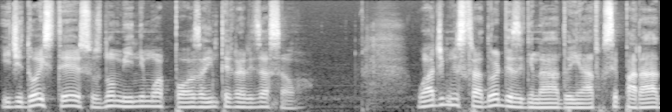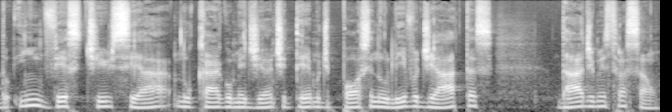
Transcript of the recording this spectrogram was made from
e de dois terços no mínimo após a integralização. O administrador designado em ato separado investir-se-á no cargo mediante termo de posse no livro de atas da administração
